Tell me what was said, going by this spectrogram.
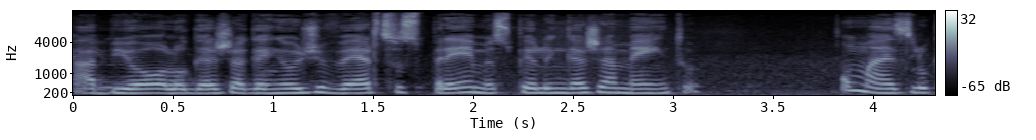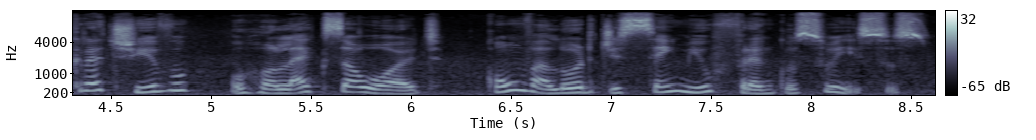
A bióloga já ganhou diversos prêmios pelo engajamento. O mais lucrativo, o Rolex Award, com um valor de 100 mil francos suíços.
